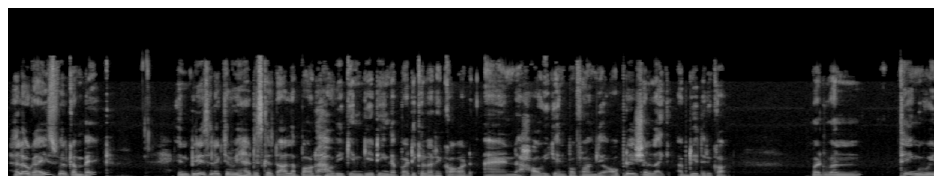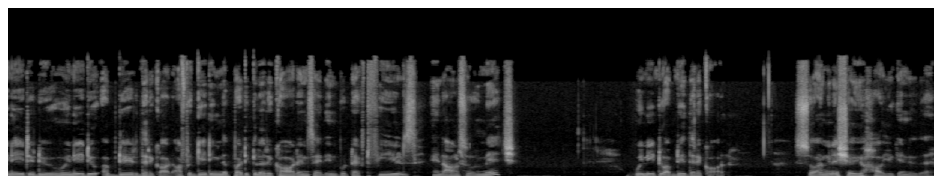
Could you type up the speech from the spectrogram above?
Hello guys. Welcome back. In previous lecture we had discussed all about how we can getting the particular record and how we can perform the operation like update the record. But one thing we need to do we need to update the record. After getting the particular record inside input text fields and also image we need to update the record. So I'm gonna show you how you can do that.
